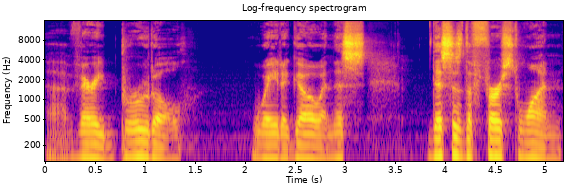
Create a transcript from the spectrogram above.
a very brutal way to go, and this this is the first one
